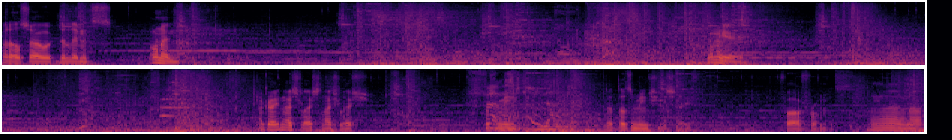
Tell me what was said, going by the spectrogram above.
But also the limits on him. Come here. Okay, nice flash, nice flash. Doesn't mean that doesn't mean she's safe. Far from it. Ah, no,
